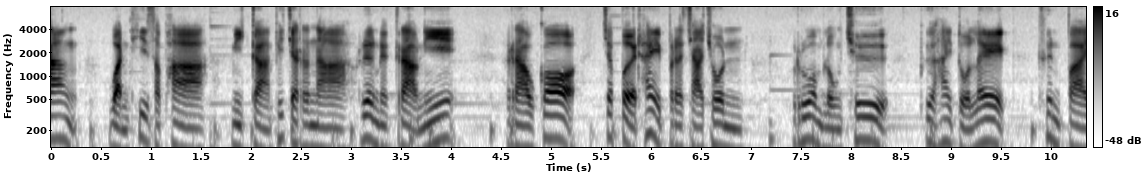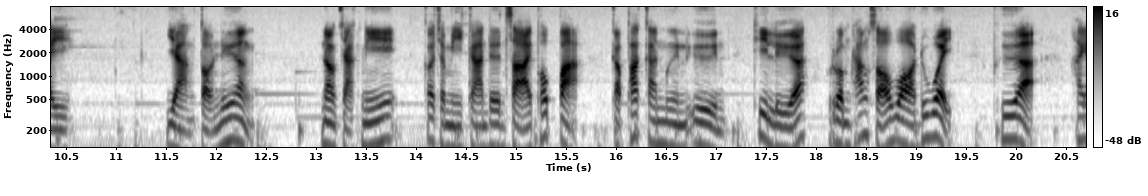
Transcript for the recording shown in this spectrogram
ทั่งวันที่สภามีการพิจารณาเรื่องดังกล่าวนี้ เราก็จะเปิดให้ประชาชนร่วมลงชื่อเพื่อให้ตัวเลขขึ้นไป อย่างต่อเนื่อง นอกจากนี้ก็จะมีการเดินสายพบปะกับพรรคการเมืองอื่นที่เหลือรวมทั้งสวด้วย เพื่อให้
